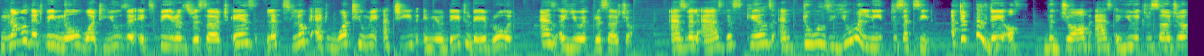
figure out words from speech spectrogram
Now that we know what user experience research is, let's look at what you may achieve in your day to day role as a UX researcher, as well as the skills and tools you will need to succeed. A typical day of the job as a UX researcher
